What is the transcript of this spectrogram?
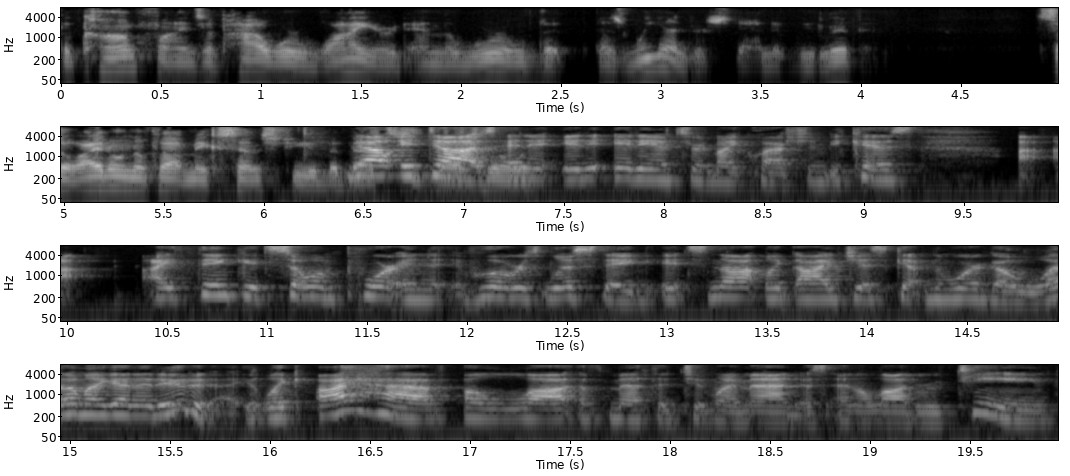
the confines of how we're wired and the world that, as we understand it, we live in. So I don't know if that makes sense to you, but No, it does, and it, it, it answered my question because I, I think it's so important. Whoever's listening, it's not like I just get in the word and go, "What am I going to do today?" Like I have a lot of method to my madness and a lot of routine,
